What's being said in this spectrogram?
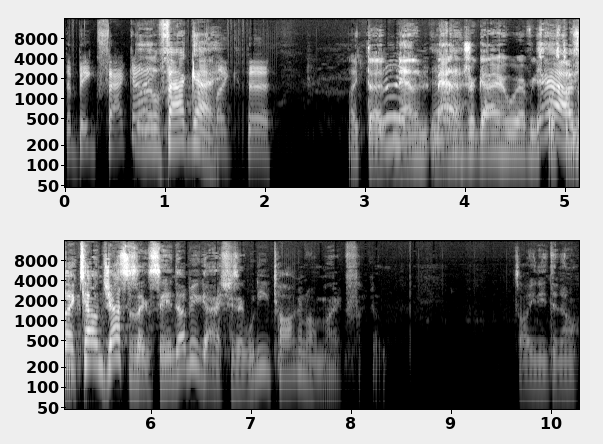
the big fat guy, The little fat guy. like the Like the man- Yeah. manager guy, whoever he's yeah, supposed to I was be. like telling Jess, I was like, the A and W guy. She's like, what are you talking about? I'm like, that's all you need to know.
